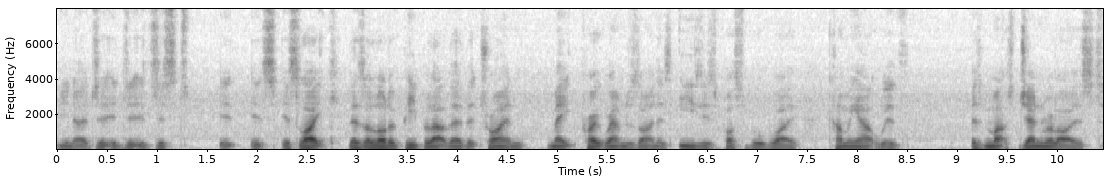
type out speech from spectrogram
you know, it, it, it just it, it's it's like there's a lot of people out there that try and make program design as easy as possible by coming out with as much generalized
